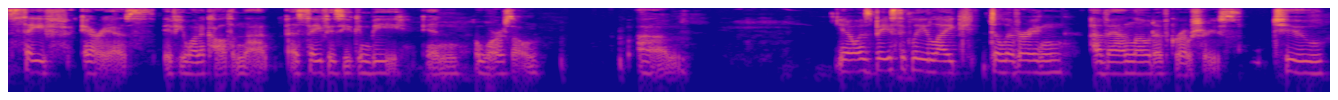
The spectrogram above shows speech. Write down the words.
safe areas, if you want to call them that, as safe as you can be in a war zone. Um, you know, it was basically like delivering a van load of groceries to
